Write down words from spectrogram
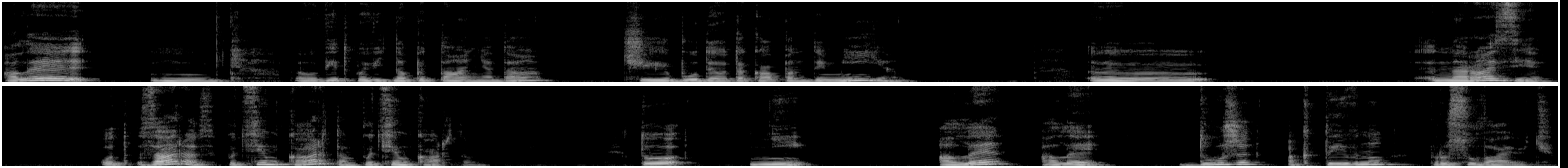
Але відповідь на питання, да, чи буде така пандемія, е, наразі, от зараз по цим картам, по цим картам, то ні. Але, але дуже активно просувають.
